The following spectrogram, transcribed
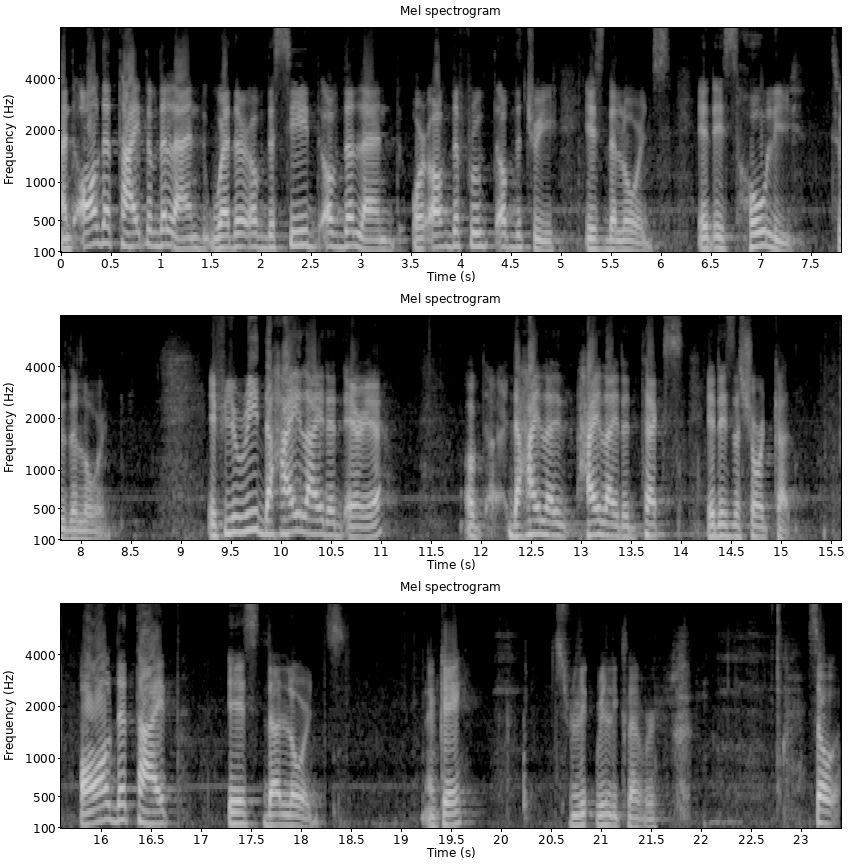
And all the tithe of the land, whether of the seed of the land or of the fruit of the tree, is the Lord's. It is holy to the Lord. If you read the highlighted area of the highlight, highlighted text, it is a shortcut. All the tithe is the Lord's. Okay? It's really, really clever. So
